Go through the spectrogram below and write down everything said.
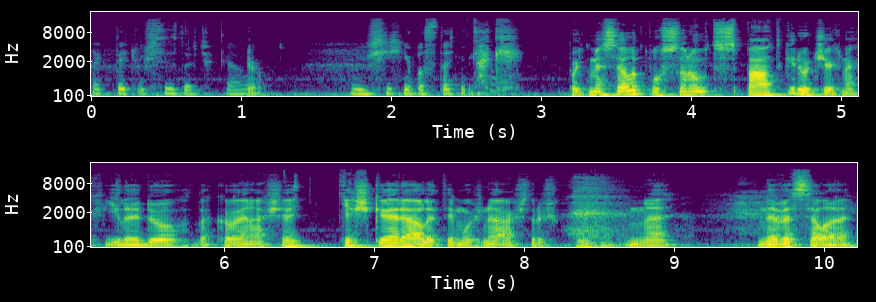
Tak teď už si dočkal. Jo. My všichni ostatní taky. Pojďme se ale posunout zpátky do Čech na chvíli, do takové naše těžké reality, možná až trošku ne, neveselé.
